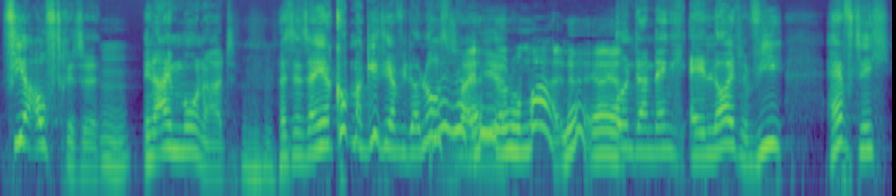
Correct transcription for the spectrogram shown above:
vier Auftritte in einem Monat. Dass sie dann sagen, ja, guck mal, geht ja wieder los bei Ja, ja dir. normal, ne? Ja, ja. Und dann denke ich, ey Leute, wie, heftig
